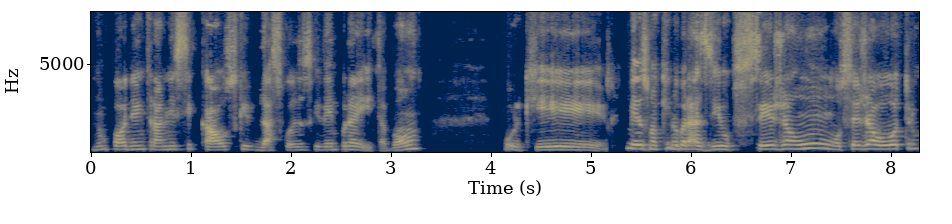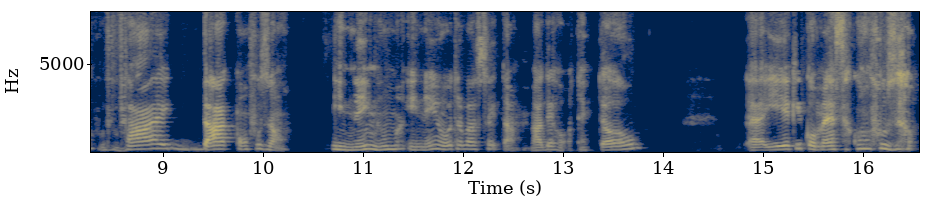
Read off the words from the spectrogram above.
Não pode entrar nesse caos que, das coisas que vem por aí, tá bom? Porque mesmo aqui no Brasil, seja um ou seja outro, vai dar confusão. E nenhuma e nem outra vai aceitar a derrota. Então, aí é que começa a confusão.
